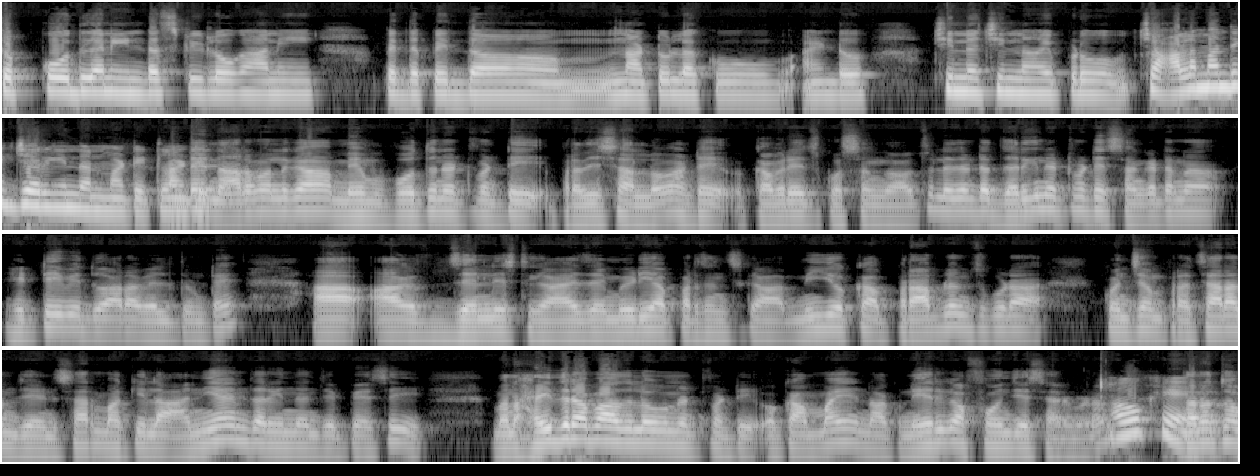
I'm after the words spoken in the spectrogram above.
చెప్పుకోవద్దు కానీ ఇండస్ట్రీలో కానీ పెద్ద పెద్ద నటులకు అండ్ చిన్న చిన్న ఇప్పుడు చాలా మందికి జరిగింది అనమాట అంటే ఇట్లాంటి నార్మల్గా మేము పోతున్నటువంటి ప్రదేశాల్లో అంటే కవరేజ్ కోసం కావచ్చు లేదంటే జరిగినటువంటి సంఘటన హిట్ టీవీ ద్వారా వెళ్తుంటే ఆ ఆ జర్నలిస్ట్గా యాజ్ ఎ మీడియా పర్సన్స్గా మీ యొక్క ప్రాబ్లమ్స్ కూడా కొంచెం ప్రచారం చేయండి సార్ మాకు ఇలా అన్యాయం జరిగిందని చెప్పేసి మన హైదరాబాద్లో ఉన్నటువంటి ఒక అమ్మాయి నాకు నేరుగా ఫోన్ చేశారు మేడం. ఓకే. తనతో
